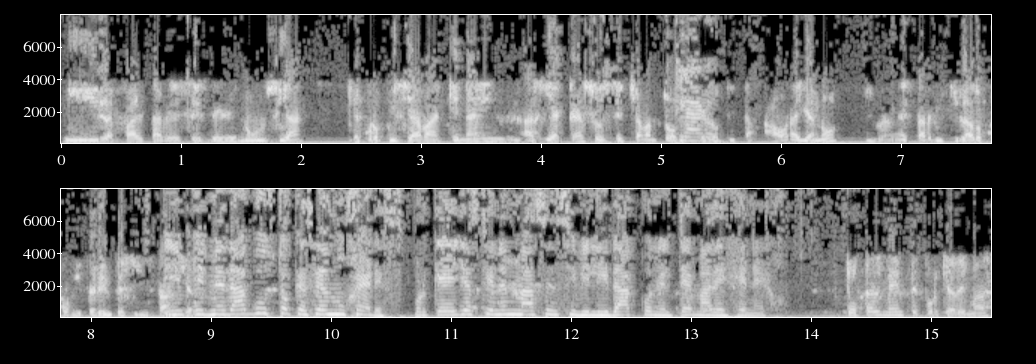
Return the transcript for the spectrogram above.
y la falta a veces de denuncia propiciaba que nadie hacía caso, se echaban todo claro. pelotita. Ahora ya no y van a estar vigilados por diferentes instancias. Y, me da gusto que sean mujeres, porque ellas tienen más sensibilidad con el tema de género. Totalmente, porque además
